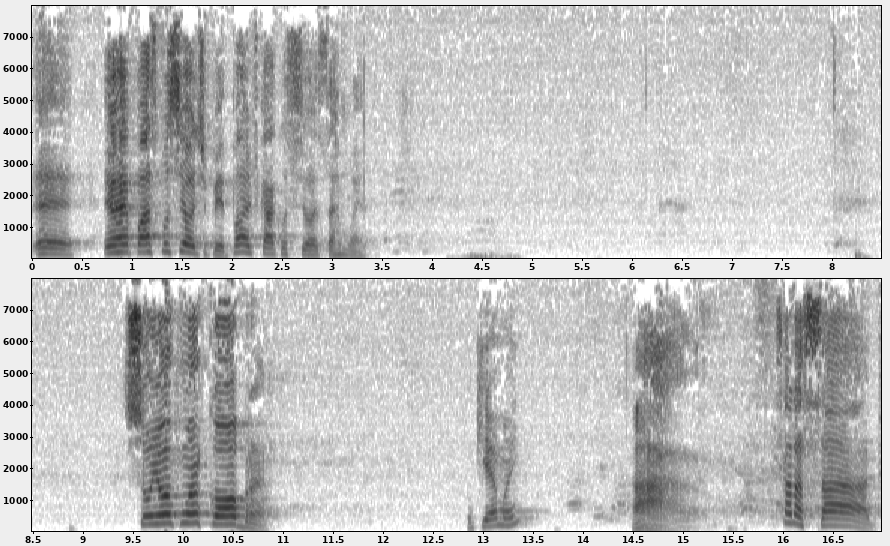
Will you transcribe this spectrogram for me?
é, eu repasso para o senhor, de Pedro. Pode ficar com o senhor essas moedas. Sonhou com uma cobra. O que é, mãe? Ah, a senhora sabe.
